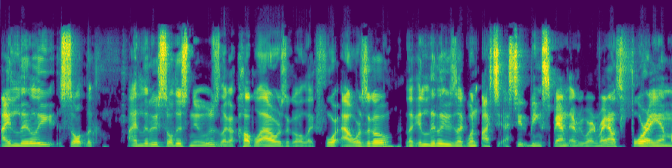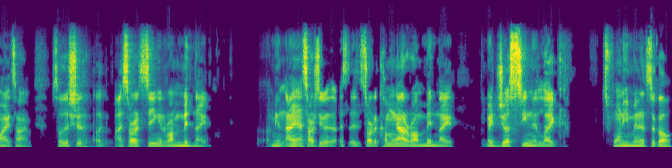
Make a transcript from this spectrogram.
I literally saw, like, I literally saw this news like a couple hours ago, like four hours ago. Like it literally was like when I see I see it being spammed everywhere, and right now it's four a.m. my time. So this shit, like, I started seeing it around midnight. I mean, I started seeing it. It started coming out around midnight. I just seen it like twenty minutes ago.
